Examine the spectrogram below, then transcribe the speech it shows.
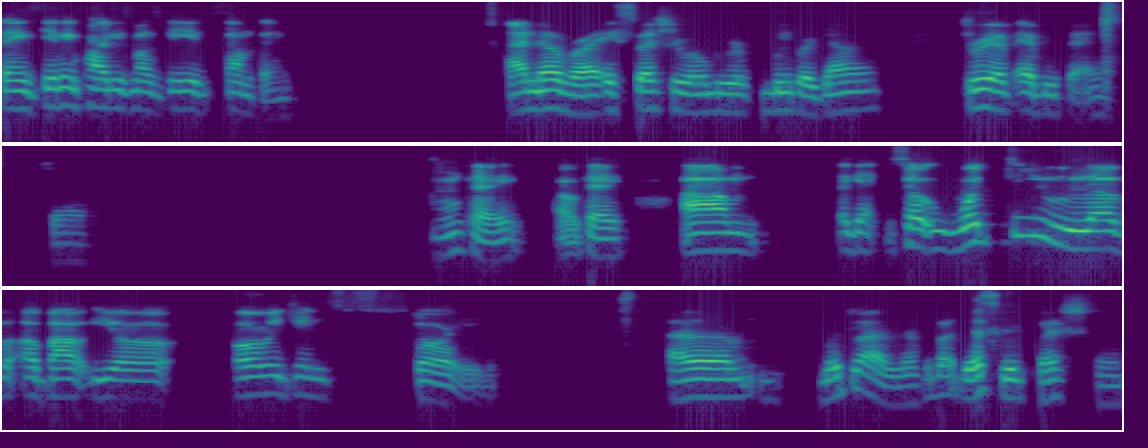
Thanksgiving parties must be something. I know, right? Especially when we were we were young, three of everything. So Okay, okay. Um, again, so what do you love about your origin story? Um, what do I love about that's a good question.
